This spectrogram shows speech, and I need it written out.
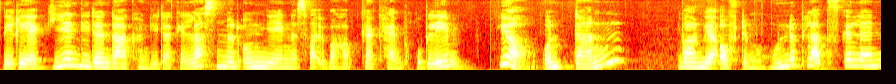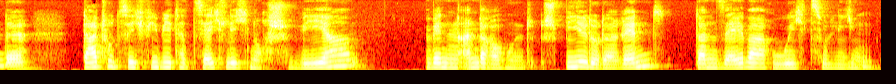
wie reagieren die denn da, können die da gelassen mit umgehen. Das war überhaupt gar kein Problem. Ja, und dann waren wir auf dem Hundeplatzgelände. Da tut sich Phoebe tatsächlich noch schwer, wenn ein anderer Hund spielt oder rennt, dann selber ruhig zu liegen.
